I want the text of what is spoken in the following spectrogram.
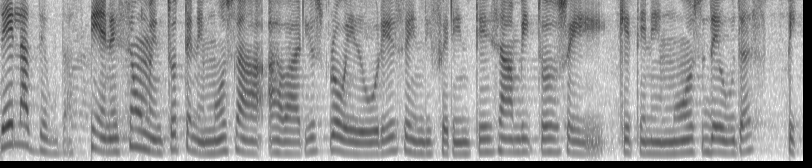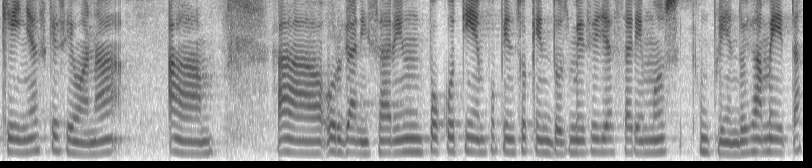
de las deudas. Y en este momento tenemos a, varios proveedores en diferentes ámbitos eh, que tenemos deudas pequeñas que se van a, a, organizar en poco tiempo, pienso que en dos meses ya estaremos cumpliendo esa meta.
